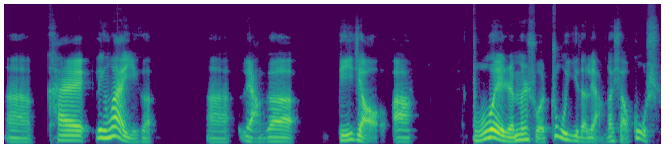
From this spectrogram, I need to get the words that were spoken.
呃，开另外一个啊，两个比较啊不为人们所注意的两个小故事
